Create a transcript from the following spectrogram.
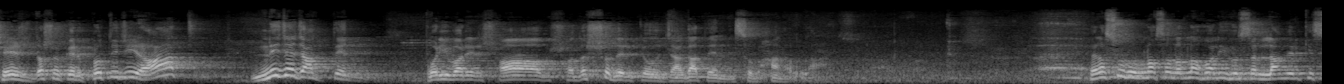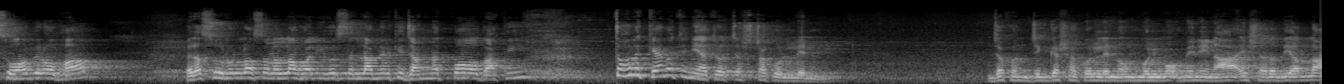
শেষ দশকের প্রতিটি রাত নিজে জাগতেন, পরিবারের সব সদস্যদেরকেও জাগাতেন সুবহান আল্লাহ রাসুল্লাহ সাল্লাহ আলী কি সোয়াবের অভাব? রাসুল্লাহ সাল্লাহ হুসাল্লামের কি জান্নাত পাওয়া বাকি? তাহলে কেন তিনি এত চেষ্টা করলেন? যখন জিজ্ঞাসা করলেন অম্মুল মিনিন আয়সারদি আল্লাহ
